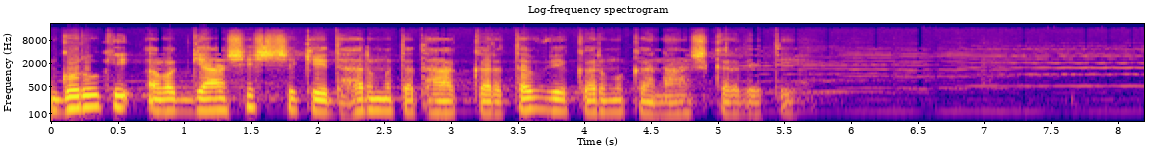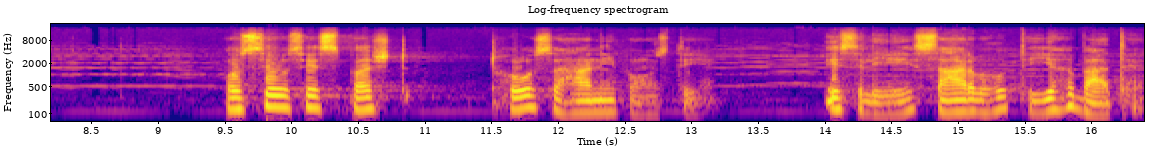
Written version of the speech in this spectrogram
गुरु की अवज्ञा शिष्य के धर्म तथा कर्तव्य कर्म का नाश कर देती है। उससे उसे स्पष्ट ठोस हानि पहुँचती है। इसलिए सारभूत यह बात है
